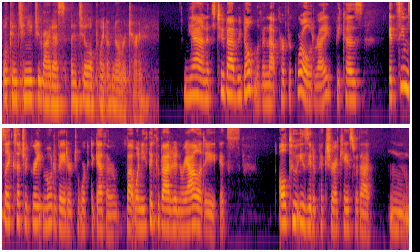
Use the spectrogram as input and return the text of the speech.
will continue to divide us until a point of no return. Yeah, and it's too bad we don't live in that perfect world, right? Because it seems like such a great motivator to work together, but when you think about it in reality, it's all too easy to picture a case where that mm,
